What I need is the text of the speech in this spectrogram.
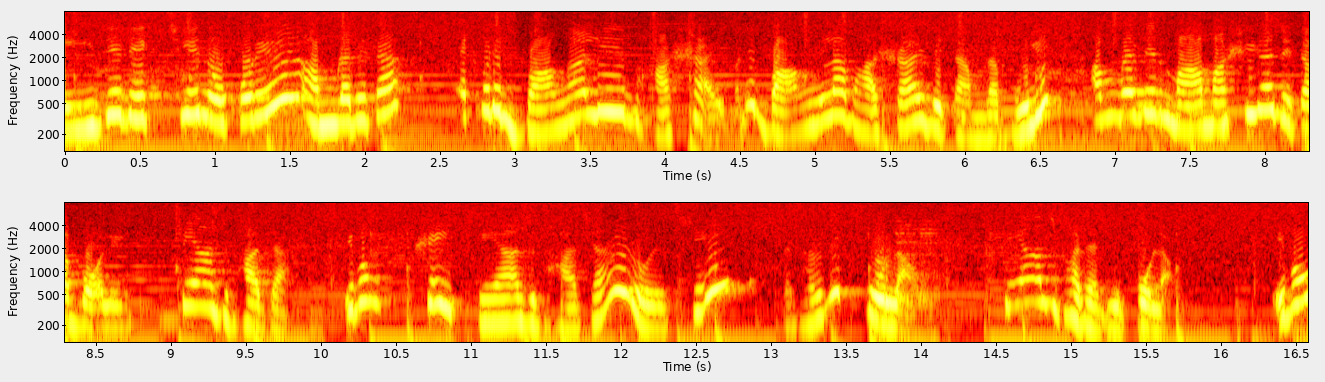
এই যে দেখছেন ওপরে আমরা যেটা একেবারে বাঙালি ভাষায় মানে বাংলা ভাষায় যেটা আমরা বলি, আমাদের মা মাসিরা যেটা বলেন পেঁয়াজ ভাজা। এবং সেই পেঁয়াজ ভাজায় রয়েছে ধরনের পোলাও, পেঁয়াজ ভাজা দিয়ে পোলাও। এবং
